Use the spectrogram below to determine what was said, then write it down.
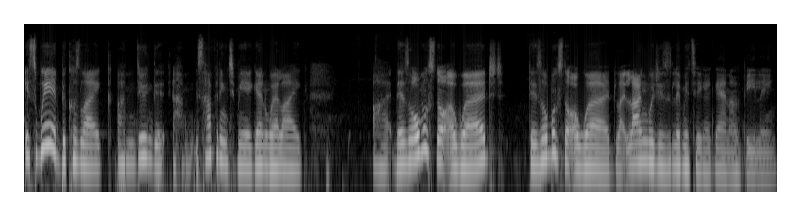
it's weird because like I'm doing this. um, It's happening to me again where like uh, there's almost not a word. There's almost not a word. Like language is limiting again. I'm feeling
